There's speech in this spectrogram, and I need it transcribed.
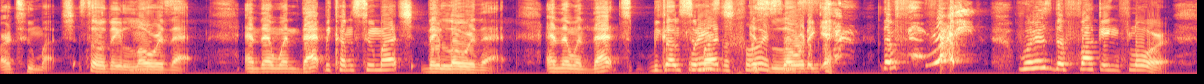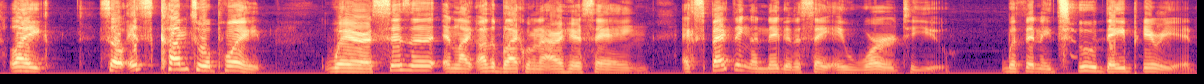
are too much. So they lower that. And then when that becomes too much, they lower that. And then when that becomes too Where's much, floor, it's lowered again. the right. Where's the fucking floor? Like, so it's come to a point where SZA and like other black women are out here saying, expecting a nigga to say a word to you within a two day period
